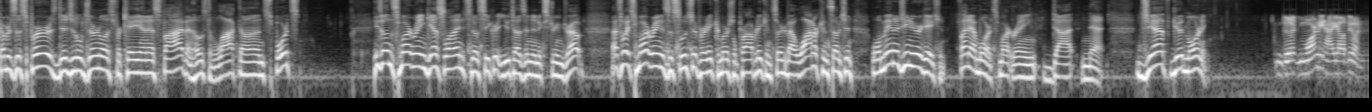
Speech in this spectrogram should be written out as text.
covers the Spurs, digital journalist for KENS 5 and host of Locked On Spurs. He's on the Smart Rain guest line. It's no secret Utah's in an extreme drought. That's why Smart Rain is the solution for any commercial property concerned about water consumption while managing irrigation. Find out more at smartrain.net. Jeff, good morning. Good morning. How y'all doing?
